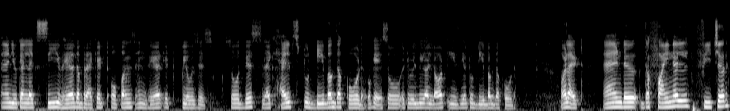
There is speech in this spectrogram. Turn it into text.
and you can like see where the bracket opens and where it closes. So this like helps to debug the code okay? So it will be a lot easier to debug the code. All right and uh, the final feature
